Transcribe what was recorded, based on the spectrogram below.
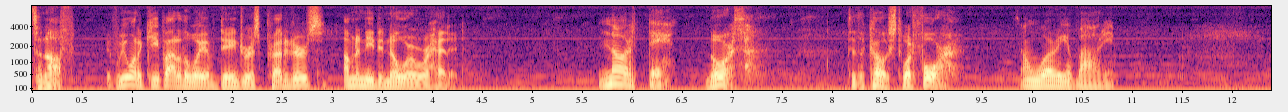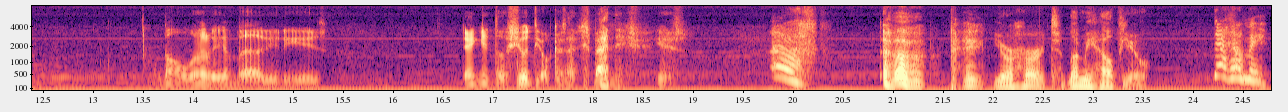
That's enough. If we want to keep out of the way of dangerous predators, I'm gonna need to know where we're headed. Norte. North. To the coast. What for? Don't worry about it. Don't worry about it, yes. They get to shoot you because I'm Spanish, yes. Ugh, Uh, pain. You're hurt. Let me help you. help me!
